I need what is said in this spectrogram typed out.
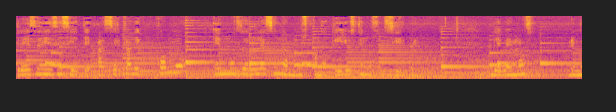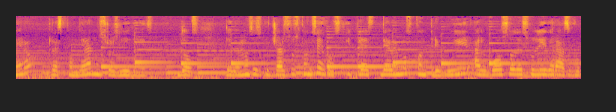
13:17 acerca de cómo hemos de relacionarnos con aquellos que nos sirven. Debemos, primero, responder a nuestros líderes. 2. Debemos escuchar sus consejos. Y 3. Debemos contribuir al gozo de su liderazgo.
